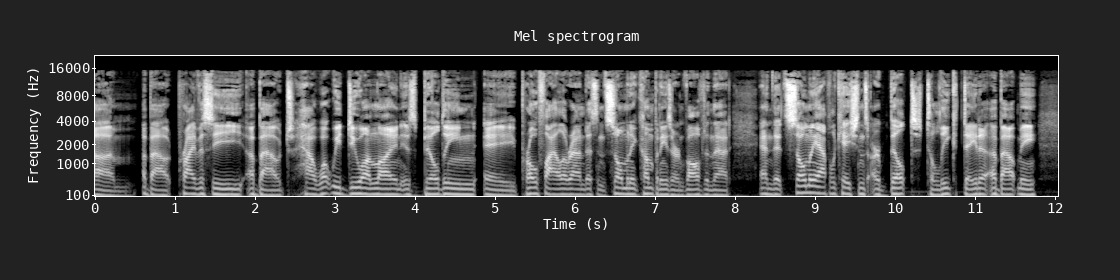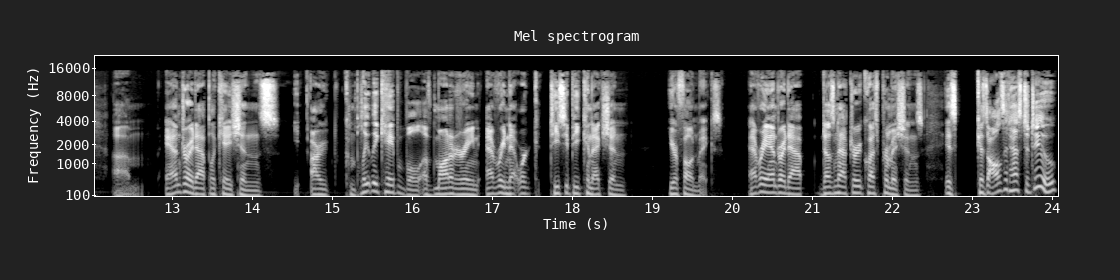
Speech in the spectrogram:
um, about privacy, about how what we do online is building a profile around us, and so many companies are involved in that, and that so many applications are built to leak data about me. Um, Android applications are completely capable of monitoring every network TCP connection your phone makes. Every Android app doesn't have to request permissions is because all it has to do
